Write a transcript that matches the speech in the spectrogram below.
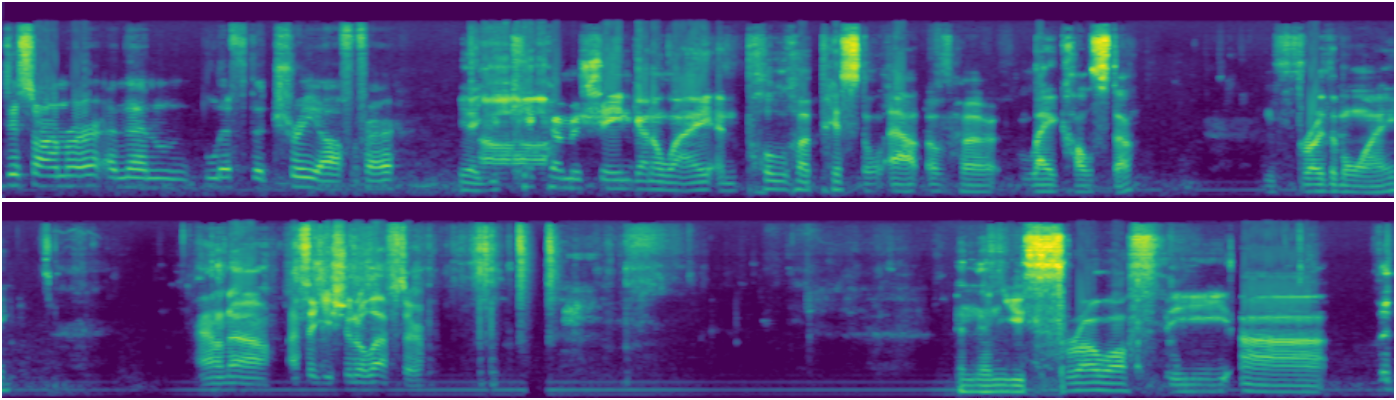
disarm her and then lift the tree off of her. Yeah, you Aw. kick her machine gun away and pull her pistol out of her leg holster and throw them away. I don't know. I think you should have left her. And then you throw off the. Uh, The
